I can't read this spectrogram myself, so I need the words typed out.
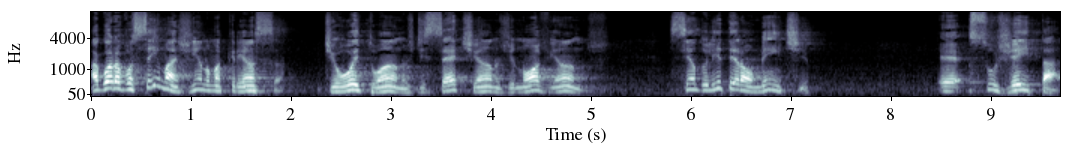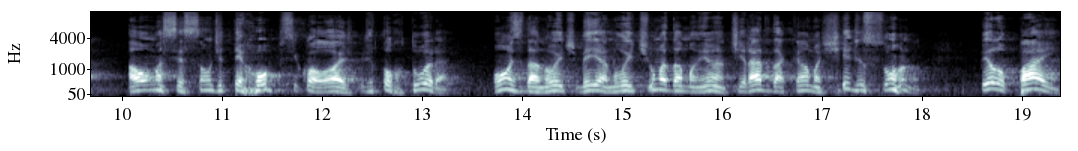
Agora, você imagina uma criança de 8 anos, de 7 anos, de 9 anos, sendo literalmente é, sujeita a uma sessão de terror psicológico, de tortura, 11 da noite, meia-noite, uma da manhã, tirado da cama, cheio de sono, pelo pai,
